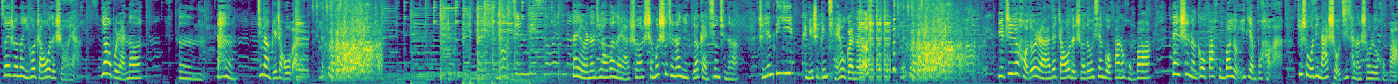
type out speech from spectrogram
所以说呢，以后找我的时候呀，要不然呢，嗯，尽量别找我吧。那有人呢就要问了呀，说什么事情让你比较感兴趣呢？首先第一肯定是跟钱有关的了。以至于好多人啊，在找我的时候都会先给我发个红包，但是呢，给我发红包有一点不好啊，就是我得拿手机才能收这个红包，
